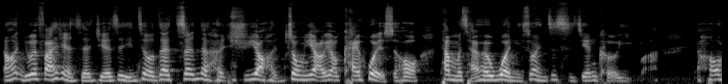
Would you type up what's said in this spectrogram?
然后你就会发现很神奇的事情，只有在真的很需要、很重要要开会的时候，他们才会问你说：“你这时间可以吗？”然后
